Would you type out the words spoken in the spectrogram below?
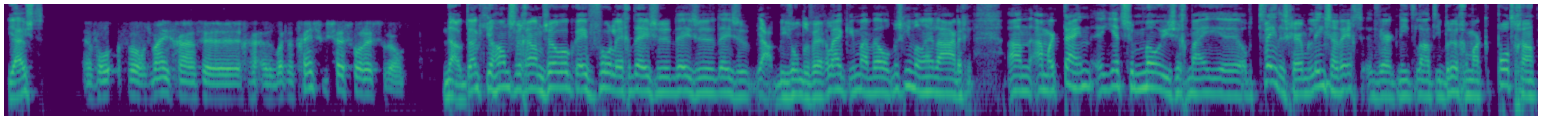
Juist. En vol- volgens mij gaan ze, wordt het geen succesvol restaurant. Nou, dank je Hans. We gaan hem zo ook even voorleggen, deze, deze, deze ja, bijzondere vergelijking. Maar wel, misschien wel een hele aardige. Aan, aan Martijn. Eh, Jetse Mooie zegt mij eh, op het tweede scherm, links en rechts. Het werkt niet, laat die bruggen maar kapot gaan.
